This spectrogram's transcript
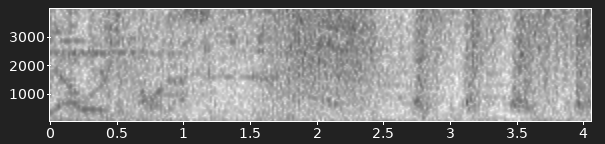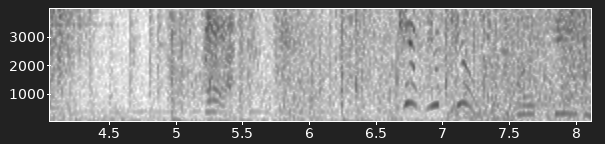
The hour is upon us. Pew pew pew! Let me be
